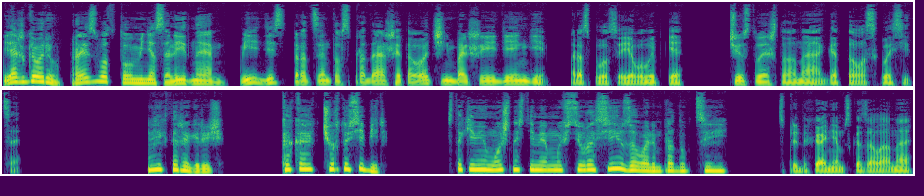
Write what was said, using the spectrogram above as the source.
«Я же говорю, производство у меня солидное, и 10% с продаж — это очень большие деньги», — расплылся я в улыбке, чувствуя, что она готова согласиться. «Виктор Игоревич, какая к черту Сибирь? С такими мощностями мы всю Россию завалим продукцией», — с придыханием сказала она,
